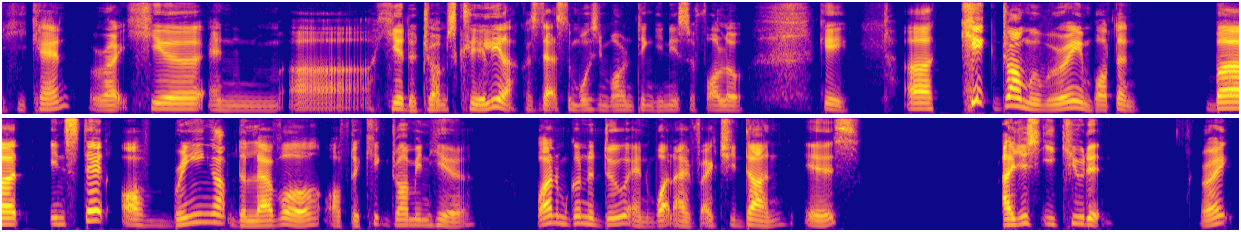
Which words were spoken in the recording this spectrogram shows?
he can right hear and uh hear the drums clearly lah, because that's the most important thing he needs to follow. Okay, uh, kick drum will be very important, but instead of bringing up the level of the kick drum in here, what I'm gonna do and what I've actually done is I just EQ'd it, right?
